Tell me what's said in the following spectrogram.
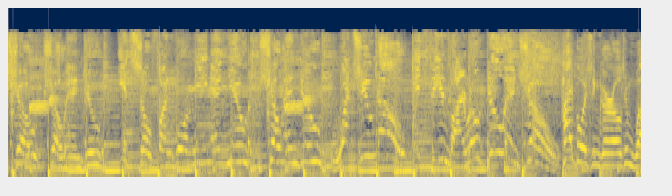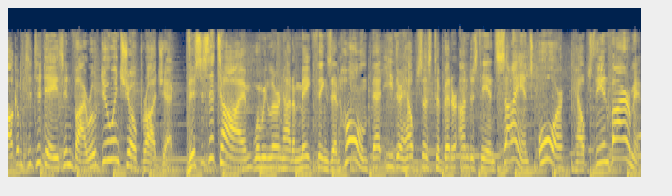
show, show and do. It's so fun for me and you. Show and do what you know. It's the Enviro Show. Hi, boys and girls, and welcome to today's Enviro Do and Show project. This is a time when we learn how to make things at home that either helps us to better understand science or helps the environment.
